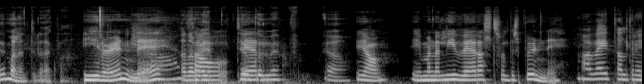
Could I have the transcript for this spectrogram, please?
viðmælendur eða eitthvað. Í rauninni Þannig að við tökum upp, já. Já, ég menna lífið er allt svolítið spunni. maður veit aldrei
